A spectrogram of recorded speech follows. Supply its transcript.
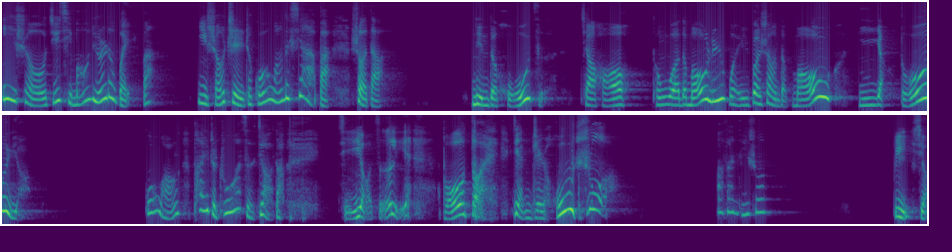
一手举起毛驴儿的尾巴，一手指着国王的下巴，说道：“您的胡子恰好同我的毛驴尾巴上的毛一样多呀！”国王拍着桌子叫道：“岂有此理！”不对，简直胡说！阿凡提说：“陛下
